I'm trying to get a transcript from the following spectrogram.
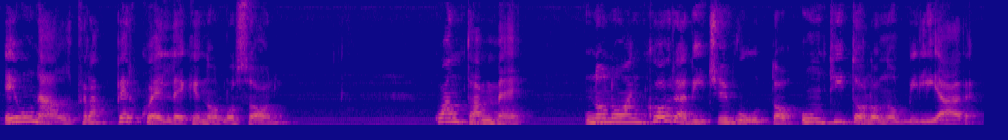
e un'altra per quelle che non lo sono. Quanto a me, non ho ancora ricevuto un titolo nobiliare,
